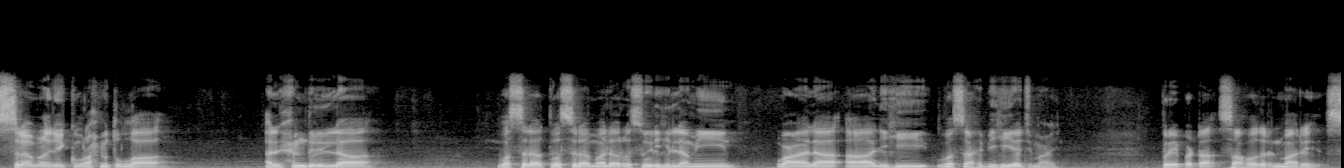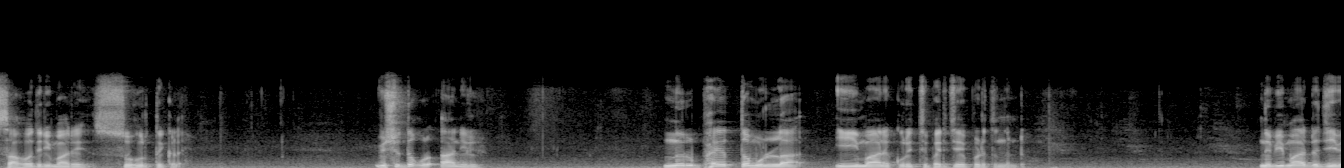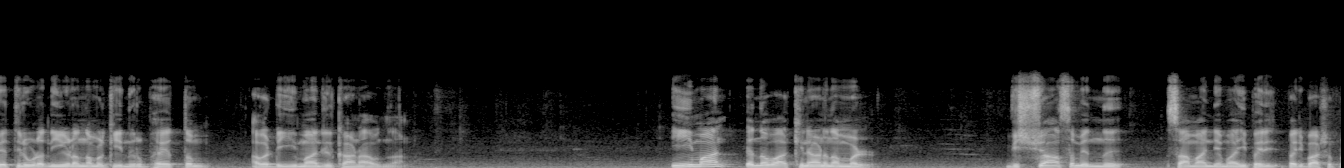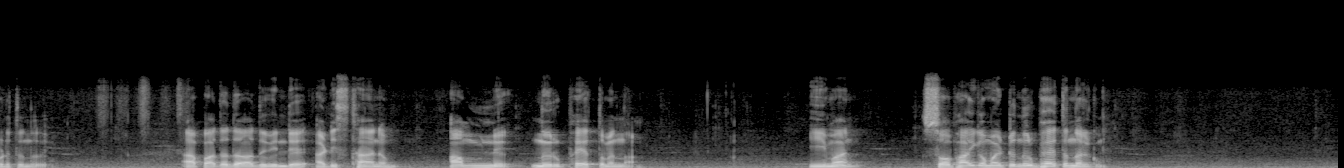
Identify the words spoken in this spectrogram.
അസ്സാം വലൈക്കും വറഹമത്തുള്ള അൽഹംദുലില്ലാ വസ്സലാത്തു വസ്സലാം അല റസൂലിഹി അമീൻ. വാല ആലിഹി വസഹബിഹി അജ്മായി പ്രിയപ്പെട്ട സഹോദരന്മാരെ സഹോദരിമാരെ സുഹൃത്തുക്കളെ. വിശുദ്ധ ഖുർആാനിൽ നിർഭയത്വമുള്ള ഈമാനെക്കുറിച്ച് പരിചയപ്പെടുത്തുന്നുണ്ട്. നബിമാരുടെ ജീവിതത്തിലുടനീളം നമ്മൾക്ക് ഈ നിർഭയത്വം അവരുടെ ഈമാനിൽ കാണാവുന്നതാണ്. ഈമാൻ എന്ന വാക്കിനാണ് നമ്മൾ വിശ്വാസമെന്ന് സാമാന്യമായി പരി പരിഭാഷപ്പെടുത്തുന്നത്. ആ പദധാതുവിന്റെ അടിസ്ഥാനം അമ്ന് നിർഭയത്വം എന്നാണ്. ഈമാൻ സ്വാഭാവികമായിട്ട് നിർഭയത്വം നൽകും.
